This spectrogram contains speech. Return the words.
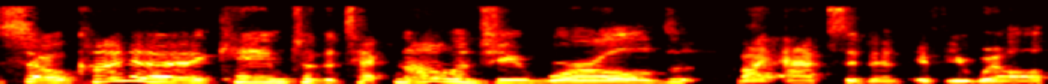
So, kind of came to the technology world by accident, if you will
